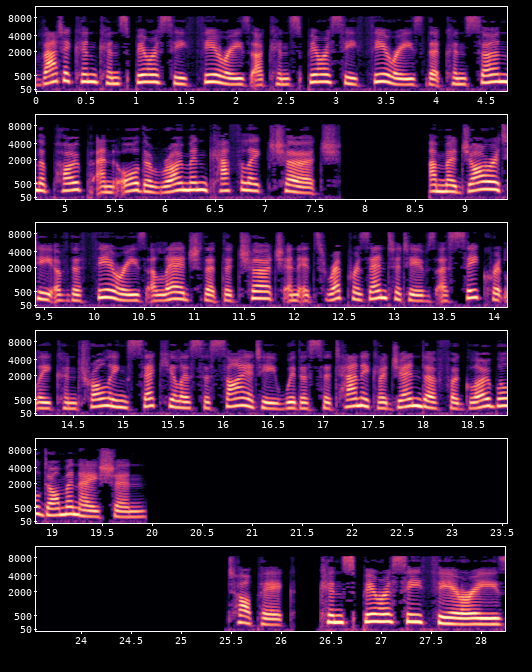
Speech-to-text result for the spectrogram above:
Vatican conspiracy theories are conspiracy theories that concern the Pope and or the Roman Catholic Church. A majority of the theories allege that the Church and its representatives are secretly controlling secular society with a satanic agenda for global domination. Conspiracy theories.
